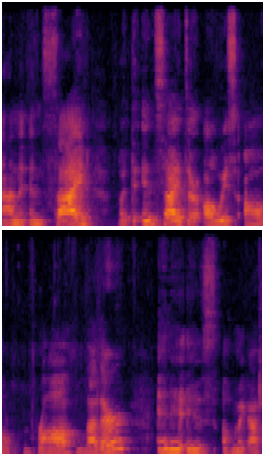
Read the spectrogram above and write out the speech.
on the inside but the insides are always all raw leather and it is oh my gosh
